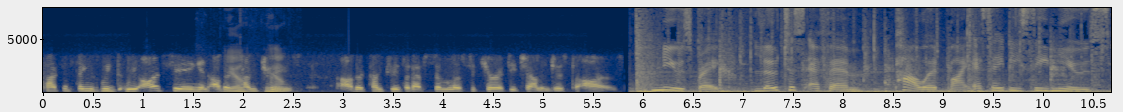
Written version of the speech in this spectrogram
type of things we we are seeing in other Yeah, countries. Other countries that have similar security challenges to ours. Newsbreak, Lotus FM, powered by SABC News.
